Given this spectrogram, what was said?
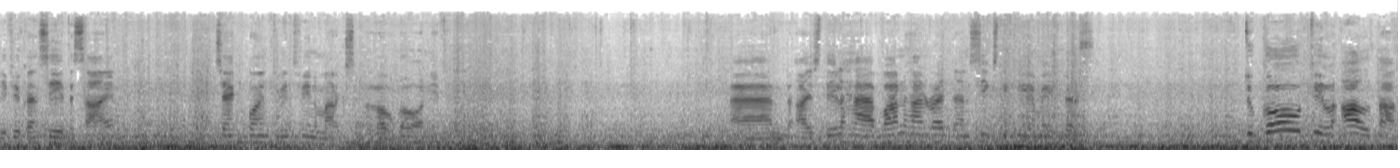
If you can see the sign, checkpoint with Finnmark's logo on it. And I still have 160 kilometers to go till Alta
